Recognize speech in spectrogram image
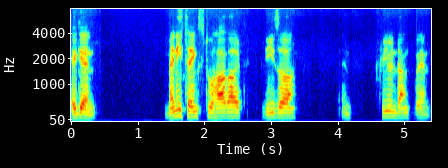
Again, many thanks to Harald, Lisa, and vielen Dank, Ben.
